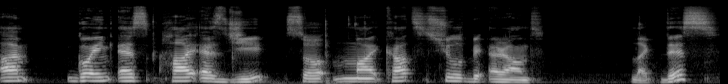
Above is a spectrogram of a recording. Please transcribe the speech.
I'm going as high as G, so my cuts should be around like this.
